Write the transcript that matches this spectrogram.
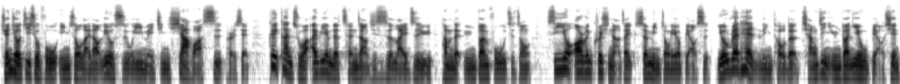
全球技术服务营收来到六十五亿美金，下滑四 percent。可以看出啊，IBM 的成长其实是来自于他们的云端服务之中。CEO Arvind Krishna 在声明中也有表示，由 Red Hat 领头的强劲云端业务表现，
